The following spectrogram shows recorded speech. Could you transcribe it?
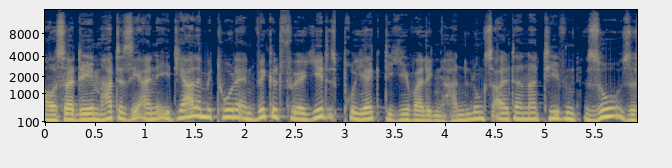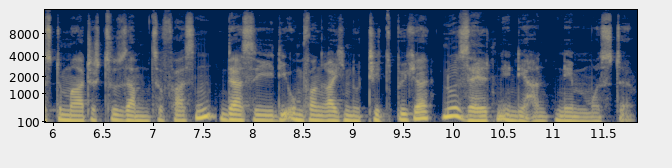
Außerdem hatte sie eine ideale Methode entwickelt, für jedes Projekt die jeweiligen Handlungsalternativen so systematisch zusammenzufassen, dass sie die umfangreichen Notizbücher nur selten in die Hand nehmen musste.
